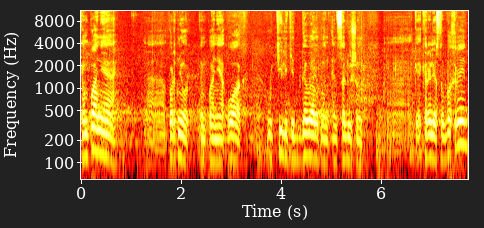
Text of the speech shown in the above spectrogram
Компания, э, партнер, компания ОАК, Utility Development and Solution э, Королевства Бахрейн,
